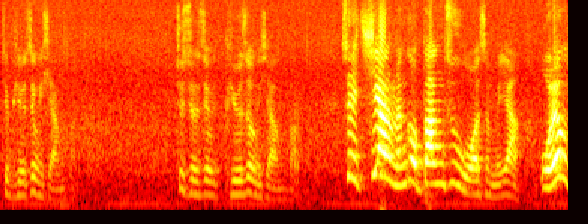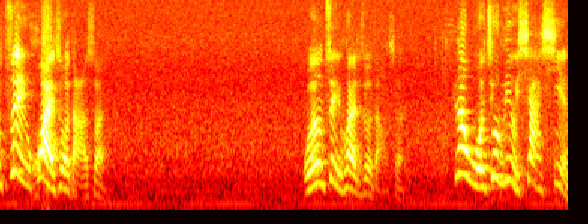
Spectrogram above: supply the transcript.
就比如这种想法，就就就比如这种想法，所以这样能够帮助我怎么样？我用最坏做打算，我用最坏的做打算，那我就没有下限，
